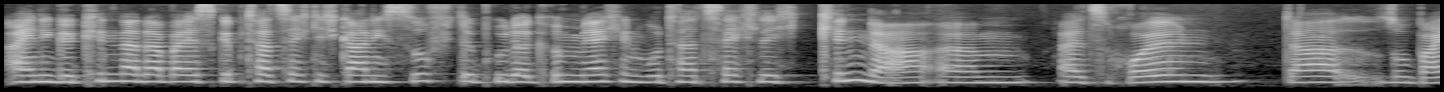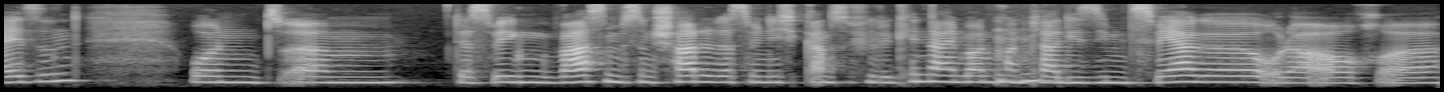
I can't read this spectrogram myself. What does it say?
einige Kinder dabei. Es gibt tatsächlich gar nicht so viele Brüder Grimm-Märchen, wo tatsächlich Kinder ähm, als Rollen da so bei sind. Und ähm, deswegen war es ein bisschen schade, dass wir nicht ganz so viele Kinder einbauen konnten. Klar, die sieben Zwerge oder auch äh,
